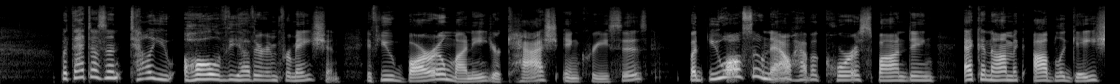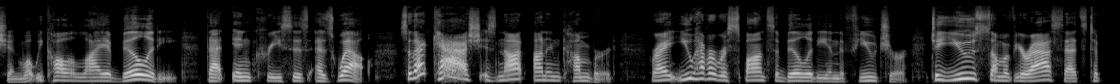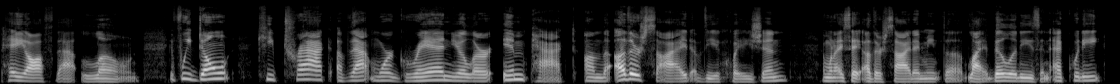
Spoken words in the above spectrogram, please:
But that doesn't tell you all of the other information. If you borrow money, your cash increases, but you also now have a corresponding economic obligation, what we call a liability, that increases as well. So that cash is not unencumbered, right? You have a responsibility in the future to use some of your assets to pay off that loan. If we don't keep track of that more granular impact on the other side of the equation, and when I say other side, I mean the liabilities and equity.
